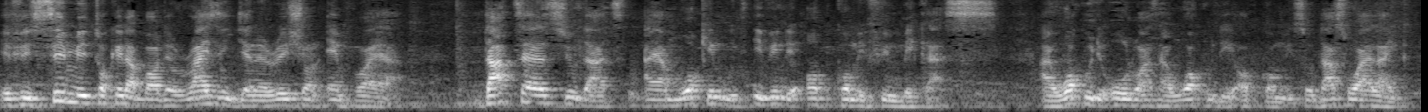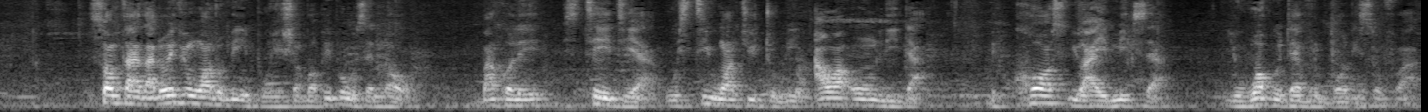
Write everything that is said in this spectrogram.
If you see me talking about the rising generation empire, that tells you that I am working with even the upcoming filmmakers. I work with the old ones, I work with the upcoming. So that's why like sometimes I don't even want to be in position, but people will say no. Bankole, stay there. We still want you to be our own leader because you are a mixer. You work with everybody so far.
